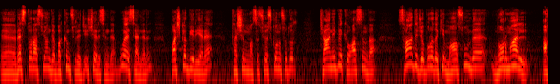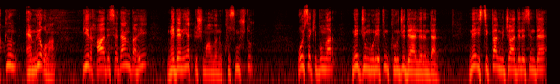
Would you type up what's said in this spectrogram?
e, restorasyon ve bakım süreci içerisinde bu eserlerin başka bir yere taşınması söz konusudur. Kani Beko aslında sadece buradaki masum ve normal aklın emri olan bir hadiseden dahi medeniyet düşmanlığını kusmuştur. Oysa ki bunlar ne Cumhuriyet'in kurucu değerlerinden, ne istiklal mücadelesinde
